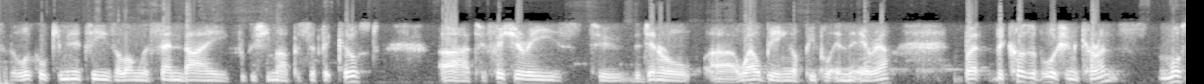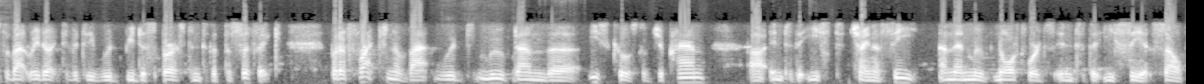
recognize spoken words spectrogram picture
to the local communities along the Sendai Fukushima Pacific coast uh, to fisheries, to the general uh, well-being of people in the area. But because of ocean currents, most of that radioactivity would be dispersed into the Pacific, but a fraction of that would move down the east coast of Japan uh, into the East China Sea and then move northwards into the East Sea itself.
